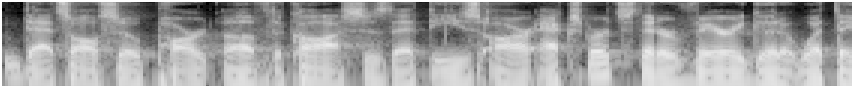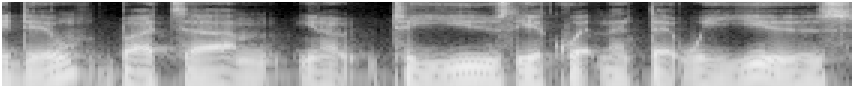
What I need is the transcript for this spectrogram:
that's also part of the cost is that these are experts that are very good at what they do. But, um, you know, to use the equipment that we use,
